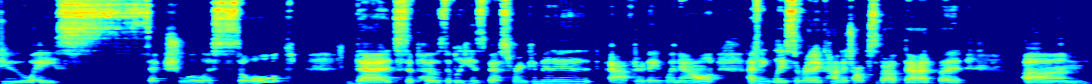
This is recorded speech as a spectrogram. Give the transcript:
to a sexual assault that supposedly his best friend committed after they went out. I think Lisa Rinna kind of talks about that, but um,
